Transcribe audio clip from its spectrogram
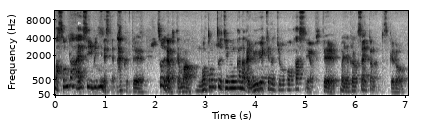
まあ、そんな怪しいビジネスじゃなくてそうじゃなくてもともと自分がなんか有益な情報発信をして、まあ、薬学サイトなんですけど、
